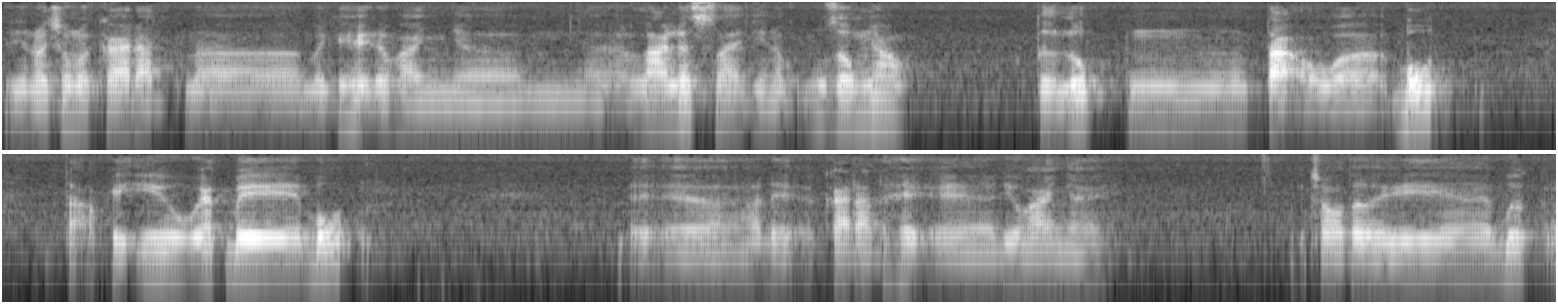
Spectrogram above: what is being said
Thì nói chung là cài đặt uh, mấy cái hệ điều hành uh, Linux này thì nó cũng giống nhau. Từ lúc ừ, tạo uh, bot tạo cái USB bot để để cài đặt hệ điều hành này cho tới bước ừ,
